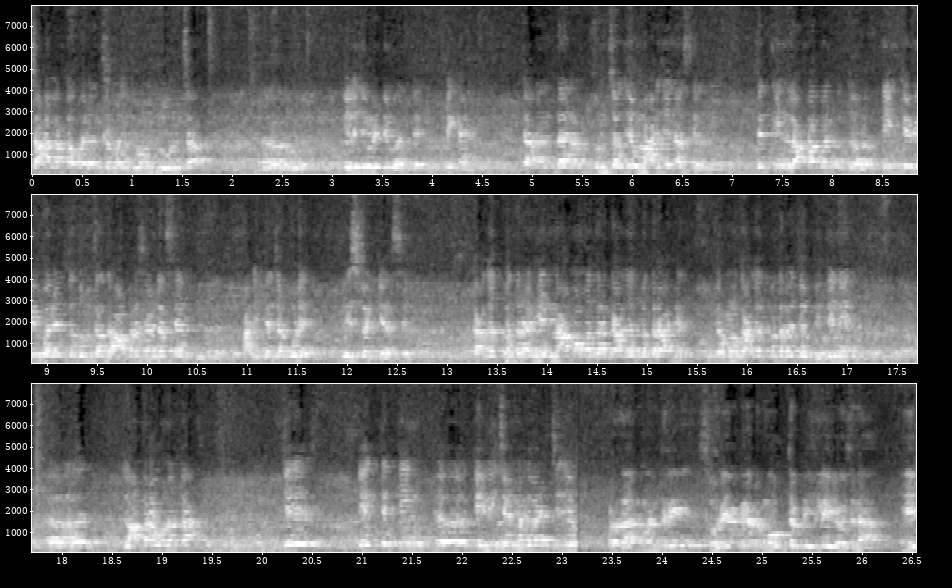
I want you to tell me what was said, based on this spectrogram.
सहा लाखापर्यंत म्हणजे लोनचा एलिजिबिलिटी बनते. ठीक आहे? त्यानंतर तुमचं जे मार्जिन असेल ते तीन लाखापर्यंत तीन के पर्यंत तुमचा दहा पर्सेंट असेल आणि त्याच्या पुढे वीस टक्के असेल. कागदपत्र हे नाममात्र कागदपत्र आहेत. त्यामुळे कागदपत्राच्या भीतीने लांब राहू नका. जे एक ते तीन के व्हीचे मेगावॅटचे जे प्रधानमंत्री सूर्यघर मुक्त बिजली योजना ही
